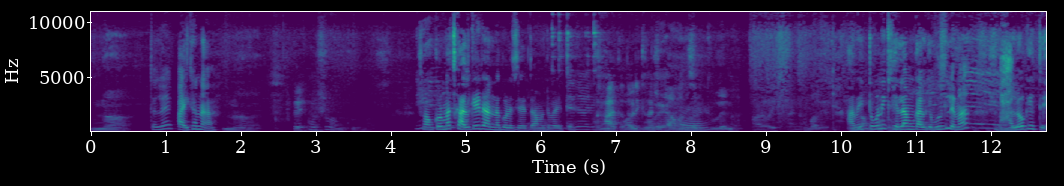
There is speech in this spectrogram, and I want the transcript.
না। তাহলে পায়খানা? না। এই, শঙ্কর মাছ কালকেই রান্না করেছে তো আমাদের বাড়িতে। বাড়ি না আমি একটুখানি খেলাম কালকে বুঝলে মা? ভালো খেতে।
